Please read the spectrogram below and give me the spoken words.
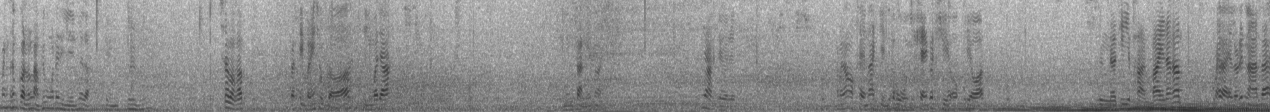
ไม่งเริ่มก่อนหลังๆพี่อุ้มก็ได้ดีลิทไม่เหรอถึงใช่ป่ะครับกระติบไปให้ฉุบเหรอจริงปะจ๊ะมือสั่นนิดหน่อยไม่อยากเจอเลยทำไมต้องเอาแคนหน้าเกลียดโอ้โหอีกแคนก็เคลียร์เคลียร์วะห นึ่งนาทีผ่านไปนะครับ ไม่เป็นไรเราเล่นนานได้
